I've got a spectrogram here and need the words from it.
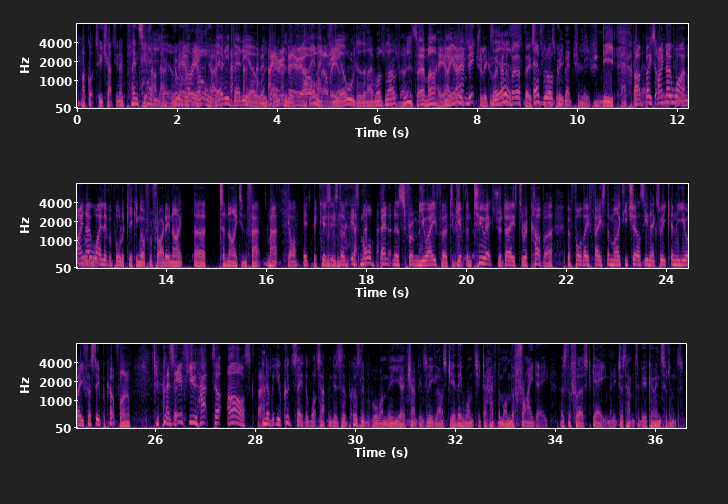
I've got two chaps who know plenty about that. Hello. Who are very old. Very, very old. Very, both very us. old, I'm actually older than I was last No, week. So am I. I, I am literally because I've had a birthday since Everyone, last week. congratulations. Indeed. Happy Um, basically, I know why. I know why Liverpool are kicking off on Friday night. Uh, tonight, in fact, Matt. Go on. It's because it's the it's more bentness from UEFA to give them two extra days to recover before they face the mighty Chelsea next week in the UEFA Super Cup final. You could As say- if you had to ask that. No, but you could say that what's happened is that because Liverpool won the uh, Champions League last year, they wanted to have them on the Friday as the first game, and it just happened to be a coincidence.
